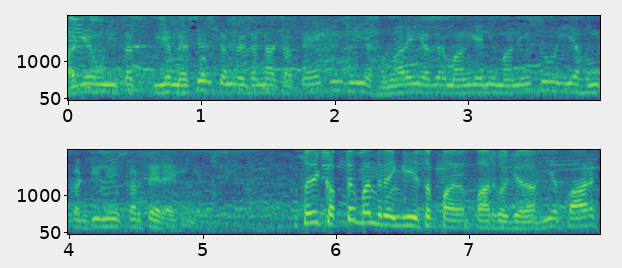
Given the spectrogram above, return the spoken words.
आगे उन तक ये मैसेज कन्वे करना चाहते हैं कि भाई हमारी अगर मांगे नहीं मानी तो ये हम कंटिन्यू करते रहेंगे। तो सर ये कब तक बंद रहेंगी ये सब पार्क वगैरह? ये पार्क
